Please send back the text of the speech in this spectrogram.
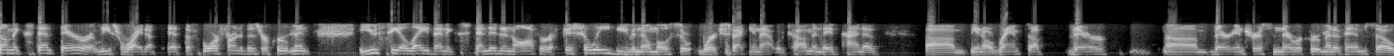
some extent there, or at least right up at the forefront of his recruitment. UCLA then extended an offer officially, even though most were expecting that would come, and they've kind of, um, you know, ramped up their um, their interest in their recruitment of him. So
